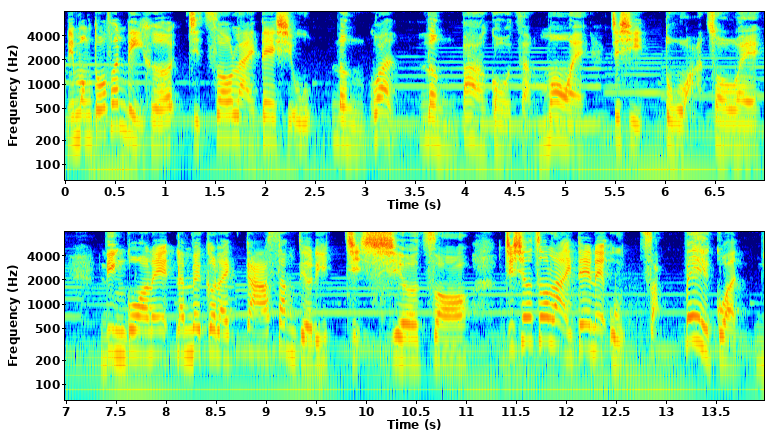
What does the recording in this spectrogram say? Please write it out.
柠檬多酚礼盒一组内底是有两罐两百五十毛的，这是大组的。另外呢，咱要过来加上着你一小组，一小组内底呢有十八罐二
